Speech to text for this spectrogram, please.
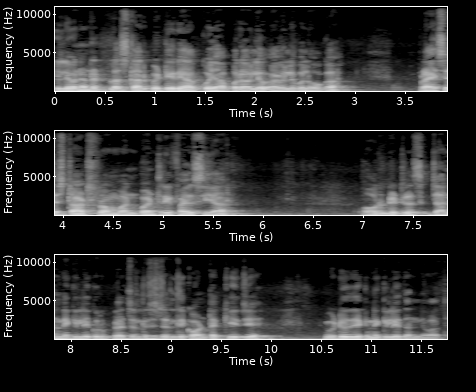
1100 plus carpet area आपको यहाँ पर अवेलेबल होगा। Prices start from 1.35 CR. और डिटेल्स जानने के लिए कृपया जल्दी से जल्दी कांटेक्ट कीजिए। वीडियो देखने के लिए धन्यवाद।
